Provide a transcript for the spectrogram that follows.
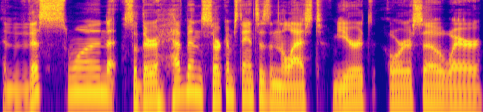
and this one, so there have been circumstances in the last year or so where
